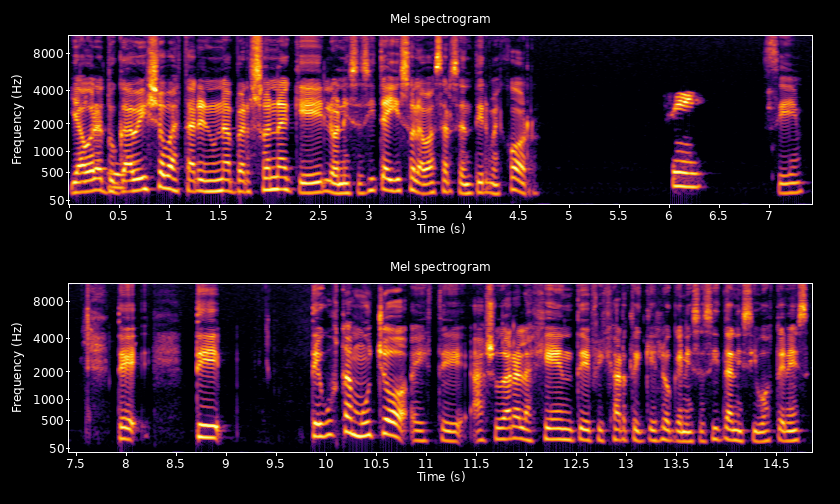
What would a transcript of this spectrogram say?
Y ahora tu cabello va a estar en una persona que lo necesita y eso la va a hacer sentir mejor. Sí. Sí. Te, te, ¿Te gusta mucho este, ayudar a la gente, fijarte qué es lo que necesitan y si vos tenés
